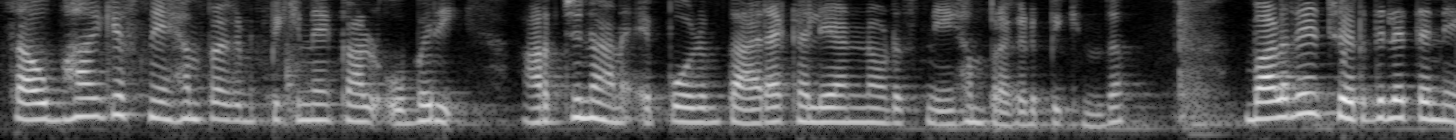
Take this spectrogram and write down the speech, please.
സൗഭാഗ്യ സ്നേഹം പ്രകടിപ്പിക്കുന്നേക്കാൾ ഉപരി അർജുനാണ് എപ്പോഴും താര കല്യാണിനോട് സ്നേഹം പ്രകടിപ്പിക്കുന്നത്. വളരെ ചെറുതിലെ തന്നെ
